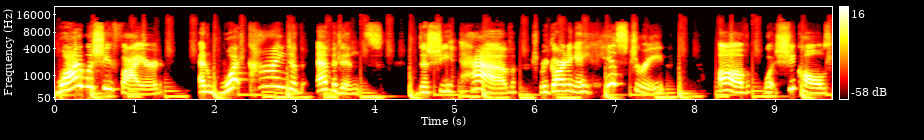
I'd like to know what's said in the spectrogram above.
why was she fired? And what kind of evidence does she have regarding a history of what she calls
